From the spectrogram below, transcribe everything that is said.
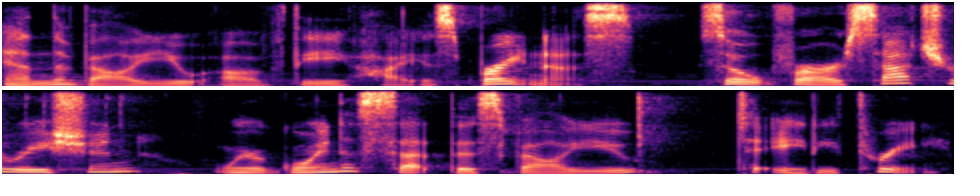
and the value of the highest brightness. So for our saturation, we're going to set this value to 83.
